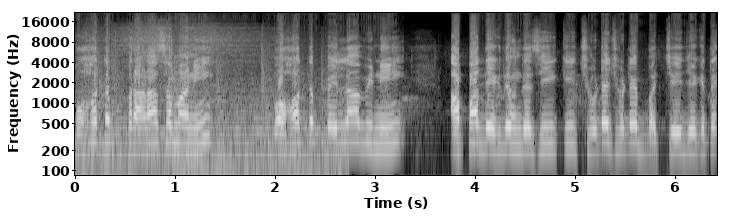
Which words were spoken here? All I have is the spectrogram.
ਬਹੁਤ ਪੁਰਾਣਾ ਸਮਾਂ ਨਹੀਂ, ਬਹੁਤ ਪਹਿਲਾਂ ਵੀ ਨਹੀਂ। ਆਪਾਂ ਦੇਖਦੇ ਹੁੰਦੇ ਸੀ ਕਿ ਛੋਟੇ ਛੋਟੇ ਬੱਚੇ ਜੇ ਕਿਤੇ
